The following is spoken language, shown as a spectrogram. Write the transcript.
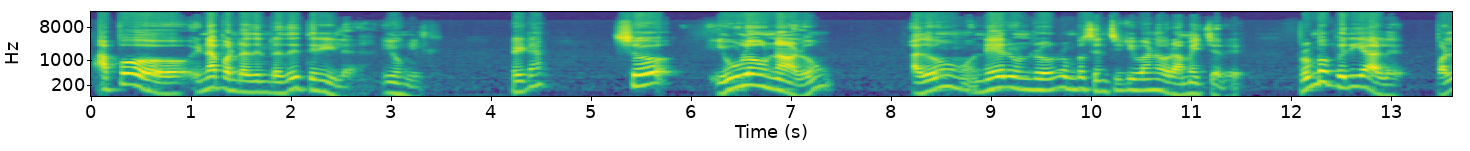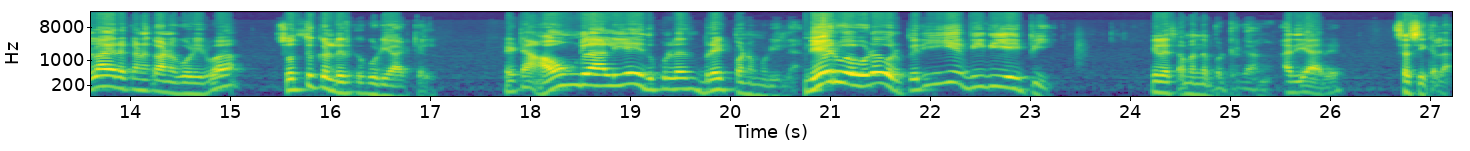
அப்போது என்ன பண்ணுறதுன்றது தெரியல இவங்களுக்கு. ரைட்டா ஸோ இவ்வளோ நாளும் அதுவும் நேருன்றவர் ரொம்ப சென்சிட்டிவான ஒரு அமைச்சர். ரொம்ப பெரிய ஆள். பல்லாயிரக்கணக்கான கோடி ரூபா சொத்துக்கள் இருக்கக்கூடிய ஆட்கள். ரைட்டா அவங்களாலேயே இதுக்குள்ளே பிரேக் பண்ண முடியல. நேருவை விட ஒரு பெரிய விவிஐபி இதில் சம்மந்தப்பட்டிருக்காங்க அது யார்? சசிகலா.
